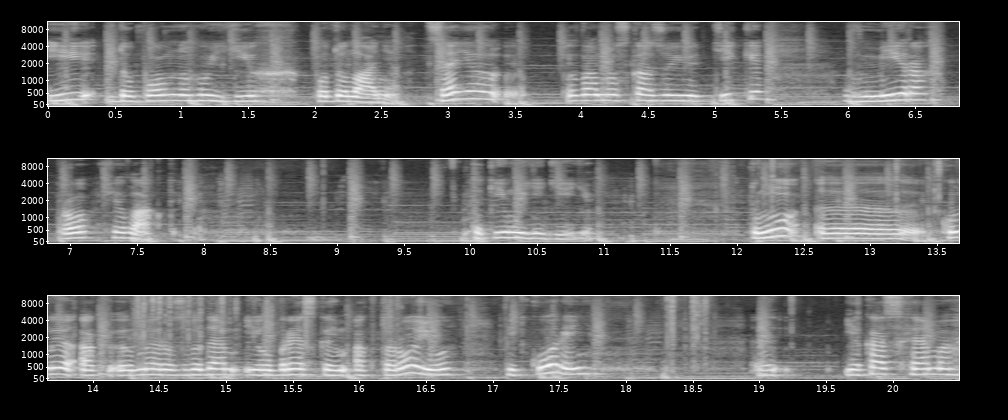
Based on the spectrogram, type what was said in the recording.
і до повного їх подолання. Це я вам розказую тільки в мірах профілактики. Такі мої дії. Тому, е, коли ми розведемо і обризкаємо акторою під корінь, е, яка схема,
